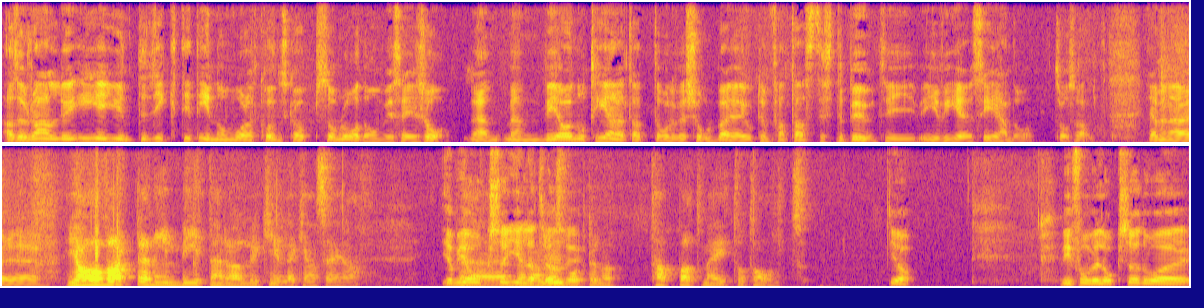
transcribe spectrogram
alltså rally är ju inte riktigt inom vårt kunskapsområde om vi säger så. Men, men vi har noterat att Oliver Solberg har gjort en fantastisk debut i, i VRC ändå, trots allt. Jag menar... Eh... Jag har varit en inbiten rallykille kan jag säga. Ja, men jag har också eh, gillat rally tappat mig totalt. Ja. Vi får väl också då eh,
